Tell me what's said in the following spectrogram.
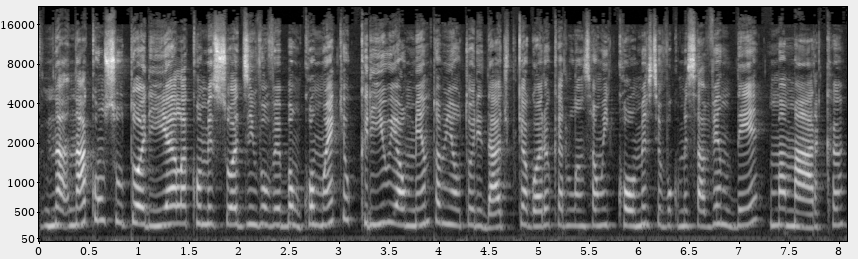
na, na, consultoria, ela começou a desenvolver, bom, como é que eu crio e aumento a minha autoridade, porque agora eu quero lançar um e-commerce, eu vou começar a vender uma marca.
